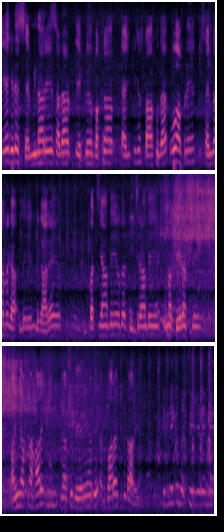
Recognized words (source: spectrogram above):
ਇਹ ਜਿਹੜੇ ਸੈਮੀਨਾਰ ਇਹ ਸਾਡਾ ਇੱਕ ਵੱਖਰਾ ਐਜੂਕੇਸ਼ਨ ਸਟਾਫ ਹੁੰਦਾ ਉਹ ਆਪਣੇ ਸੈਮੀਨਾਰ ਲਗਾ ਲਗਾ ਰਿਹਾ ਹੈ ਬੱਚਿਆਂ ਦੇ ਉਹਦਾ ਟੀਚਰਾਂ ਦੇ ਉਹਨਾਂ ਪੇਰੈਂਟਸ ਦੇ। ਅਸੀਂ ਆਪਣਾ ਹਰ ਇੱਕ ਨੂੰ ਮੈਸੇਜ ਦੇ ਰਹੇ ਹਾਂ ਤੇ ਅਖਬਾਰਾਂ 'ਚ ਕਢਾ ਰਹੇ ਹਾਂ। ਕਿੰਨੇ ਕੁ ਬੱਚੇ ਜਿਹੜੇ ਨੇ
